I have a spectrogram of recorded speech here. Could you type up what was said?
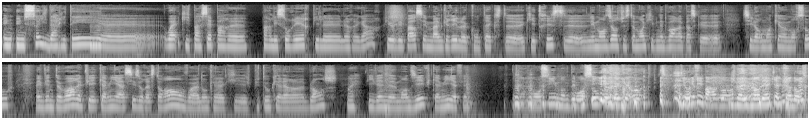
une, une solidarité Mm. euh, ouais, qui passait par, euh, par les sourires puis le, le regard. Puis au départ, c'est malgré le contexte euh, qui est triste, euh, les mendiants justement qui venaient te voir euh, parce que euh, s'il leur manquait un morceau, ben, ils viennent te voir et puis Camille est assise au restaurant, on voit donc euh, qui est plutôt qu'elle a l'air euh, blanche. Ouais. Puis ils viennent euh, mendier, puis Camille a fait Moi aussi, il manque des Moi morceaux. aussi. Que, hop, il Ok. repart en- Je vais aller demander à quelqu'un d'autre.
